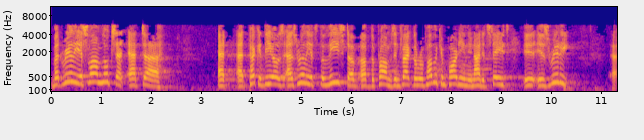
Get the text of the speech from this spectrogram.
But really, Islam looks at, at, uh, at, at peccadillos as really it's the least of, of the problems. In fact, the Republican Party in the United States is, is really, uh,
